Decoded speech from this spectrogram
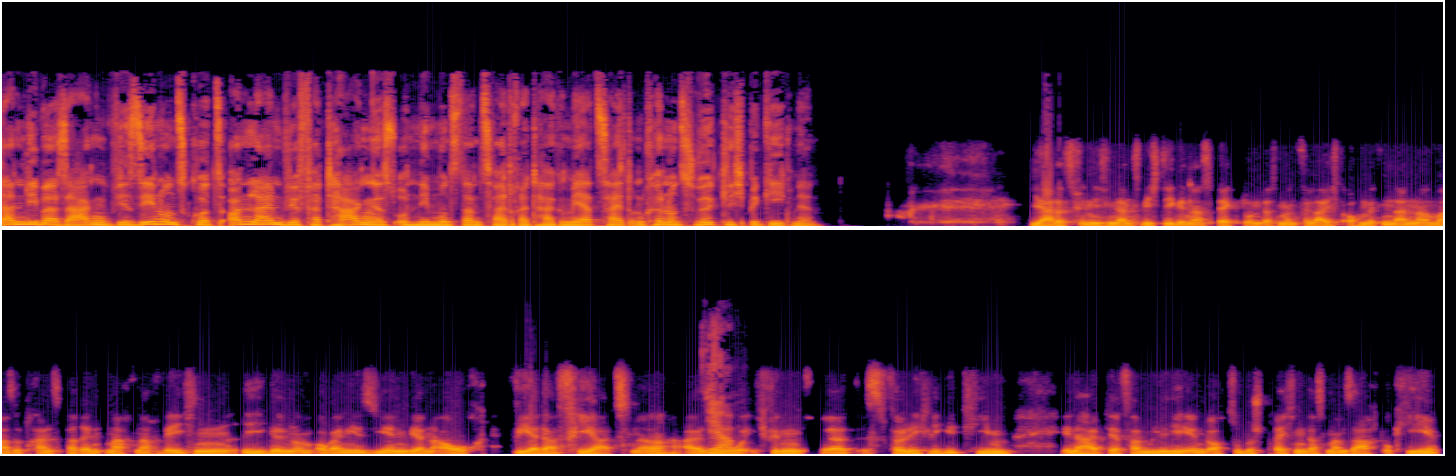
Dann lieber sagen, wir sehen uns kurz online, wir vertagen es und nehmen uns dann zwei, drei Tage mehr Zeit und können uns wirklich begegnen. Ja, das finde ich einen ganz wichtigen Aspekt und dass man vielleicht auch miteinander mal so transparent macht, nach welchen Regeln und organisieren wir denn auch, wer da fährt. Ne? Also ja. ich finde, es ist völlig legitim, innerhalb der Familie eben auch zu besprechen, dass man sagt, okay,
